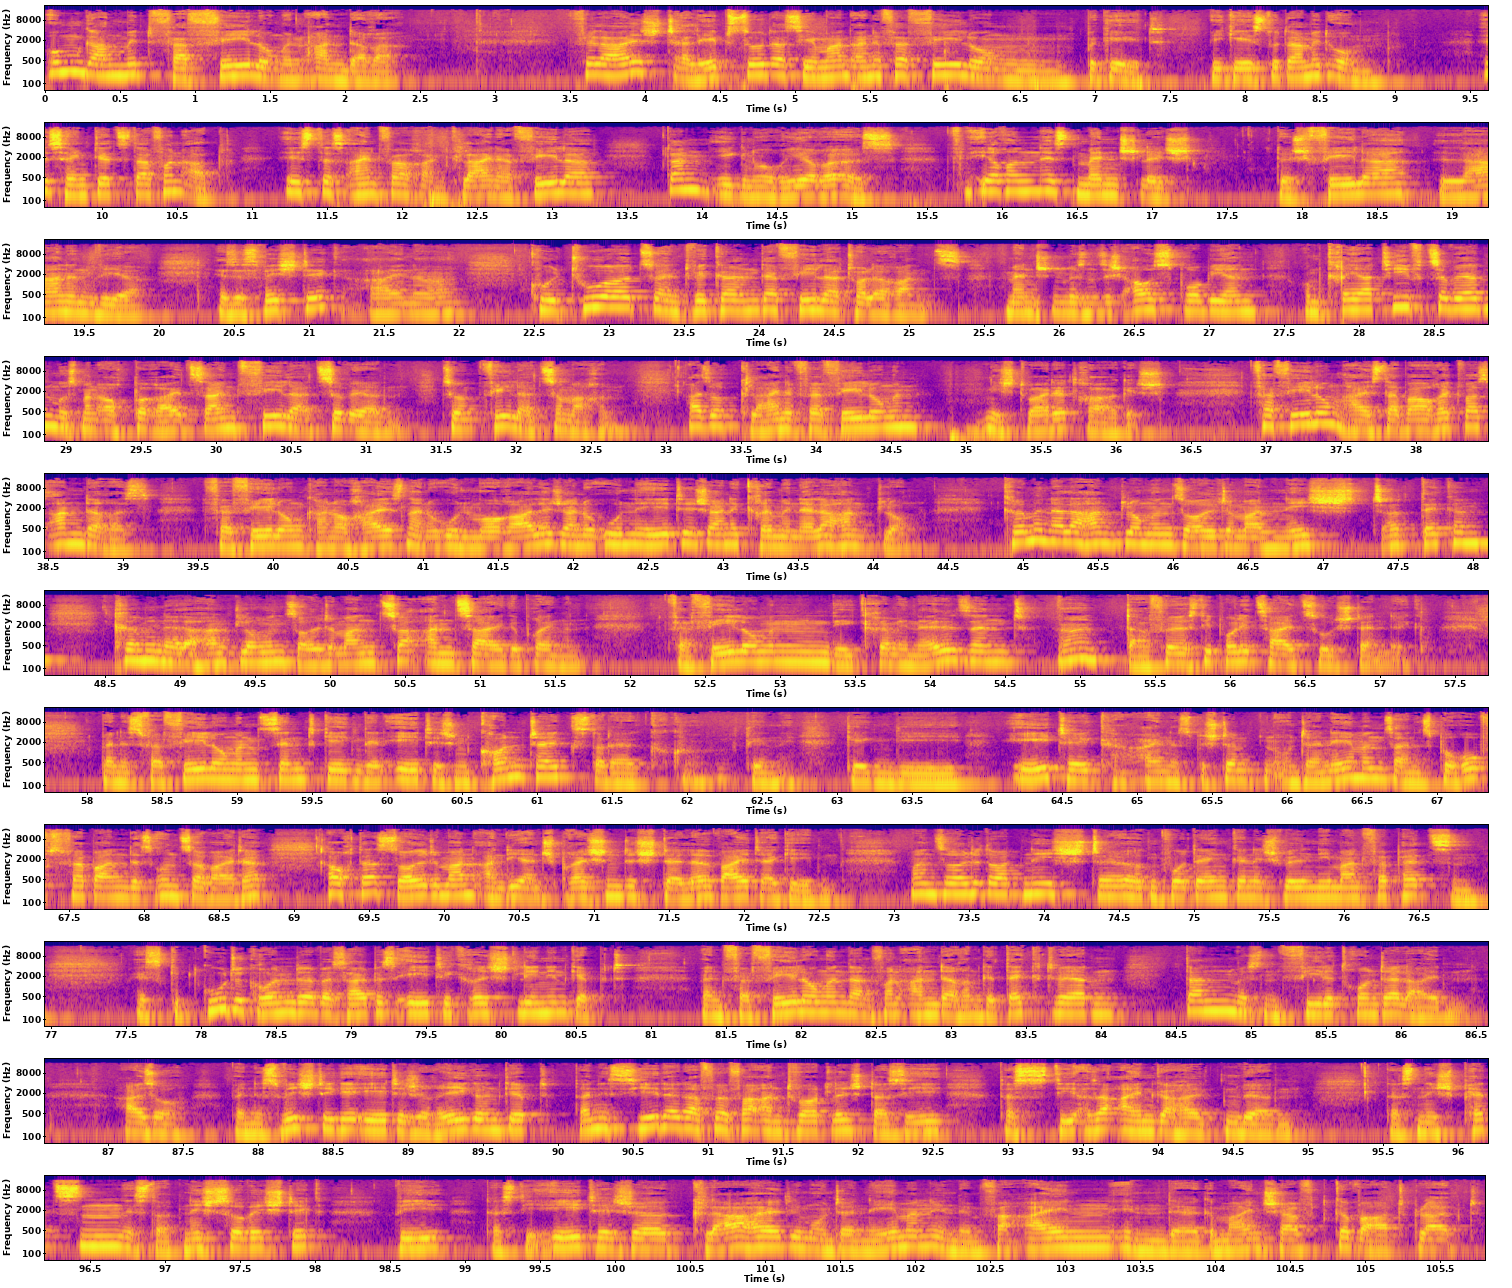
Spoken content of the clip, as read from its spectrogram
Umgang mit Verfehlungen anderer. Vielleicht erlebst du, dass jemand eine Verfehlung begeht. Wie gehst du damit um? Es hängt jetzt davon ab. Ist es einfach ein kleiner Fehler, dann ignoriere es. Irren ist menschlich. Durch Fehler lernen wir. Es ist wichtig, eine Kultur zu entwickeln der Fehlertoleranz. Menschen müssen sich ausprobieren. Um kreativ zu werden, muss man auch bereit sein, Fehler zu werden, zu, Fehler zu machen. Also kleine Verfehlungen, nicht weiter tragisch. Verfehlung heißt aber auch etwas anderes. Verfehlung kann auch heißen eine unmoralische, eine unethische, eine kriminelle Handlung. Kriminelle Handlungen sollte man nicht entdecken, kriminelle Handlungen sollte man zur Anzeige bringen. Verfehlungen, die kriminell sind, dafür ist die Polizei zuständig. Wenn es Verfehlungen sind gegen den ethischen Kontext oder den, gegen die Ethik eines bestimmten Unternehmens, eines Berufsverbandes und so weiter, auch das sollte man an die entsprechende Stelle weitergeben. Man sollte dort nicht irgendwo denken, ich will niemand verpetzen. Es gibt gute Gründe, weshalb es Ethikrichtlinien gibt. Wenn Verfehlungen dann von anderen gedeckt werden, dann müssen viele drunter leiden. Also, wenn es wichtige ethische Regeln gibt, dann ist jeder dafür verantwortlich, dass sie, dass die also eingehalten werden. Das Nicht-Petzen ist dort nicht so wichtig, wie dass die ethische Klarheit im Unternehmen, in dem Verein, in der Gemeinschaft gewahrt bleibt.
